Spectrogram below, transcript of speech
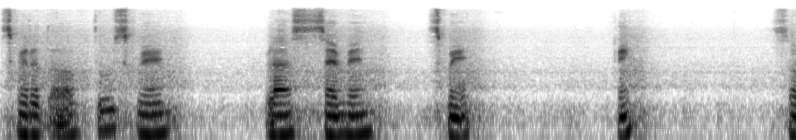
square root of 2 squared plus 7 squared okay so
